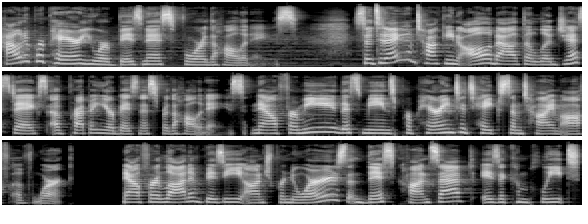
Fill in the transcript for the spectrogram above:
How to Prepare Your Business for the Holidays. So, today I'm talking all about the logistics of prepping your business for the holidays. Now, for me, this means preparing to take some time off of work. Now, for a lot of busy entrepreneurs, this concept is a complete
